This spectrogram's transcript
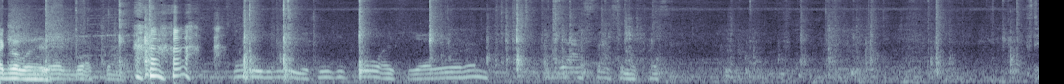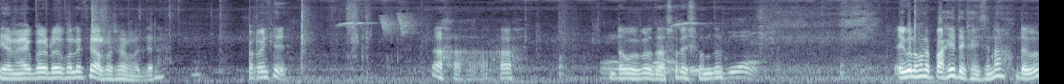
একবার সিয়াম একবার ডোবে ফেলেছে অল্প সময়ের মধ্যে না? কইছে? আহা ডগুগুলো আসলে সুন্দর। এগুলো মানে পাখি দেখাইছে না ডগু?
